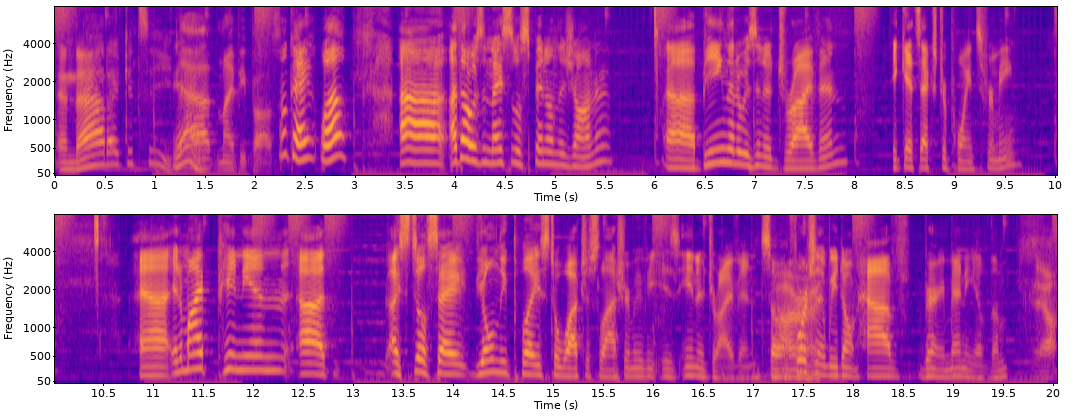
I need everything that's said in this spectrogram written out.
and that I could see. Yeah. That might be possible. Okay, well, uh, I thought it was a nice little spin on the genre. Uh, being that it was in a drive-in, it gets extra points for me. Uh, in my opinion, uh, I still say the only place to watch a slasher movie is in a drive-in. So All unfortunately, right. we don't have very many of them. Yeah.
